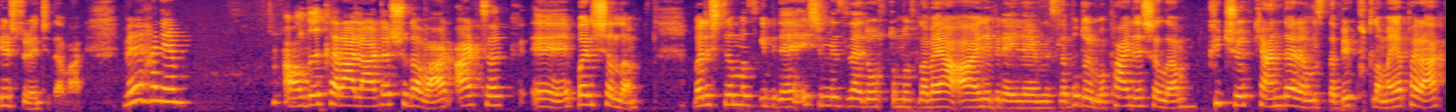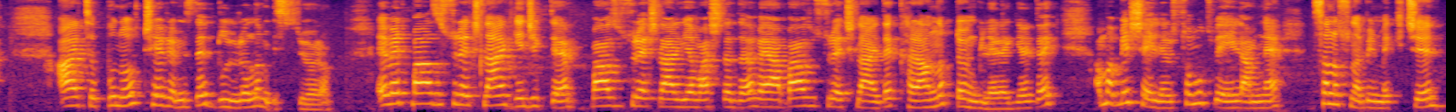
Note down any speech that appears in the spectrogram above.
bir süreci de var. Ve hani aldığı kararlarda şu da var. Artık e, barışalım. Barıştığımız gibi de eşimizle, dostumuzla veya aile bireylerimizle bu durumu paylaşalım. Küçük, kendi aramızda bir kutlama yaparak artık bunu çevremize duyuralım istiyorum. Evet bazı süreçler gecikti, bazı süreçler yavaşladı veya bazı süreçlerde karanlık döngülere girdik. Ama bir şeyleri somut bir eylemle sana sunabilmek için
